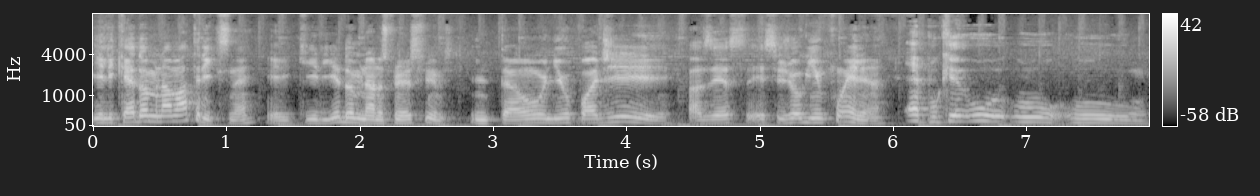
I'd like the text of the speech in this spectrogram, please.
ele quer dominar a Matrix, né? Ele queria dominar nos primeiros filmes. Então o Neo pode fazer esse, joguinho com ele, né? É, porque o, o,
